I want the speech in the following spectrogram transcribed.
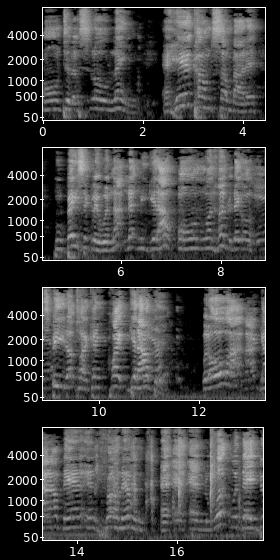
onto the slow lane. And here comes somebody who basically will not let me get out on 100. They're going to yeah. speed up so I can't quite get out yeah. there. But oh, I, I got out there in front of them, and, and, and, and what would they do?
